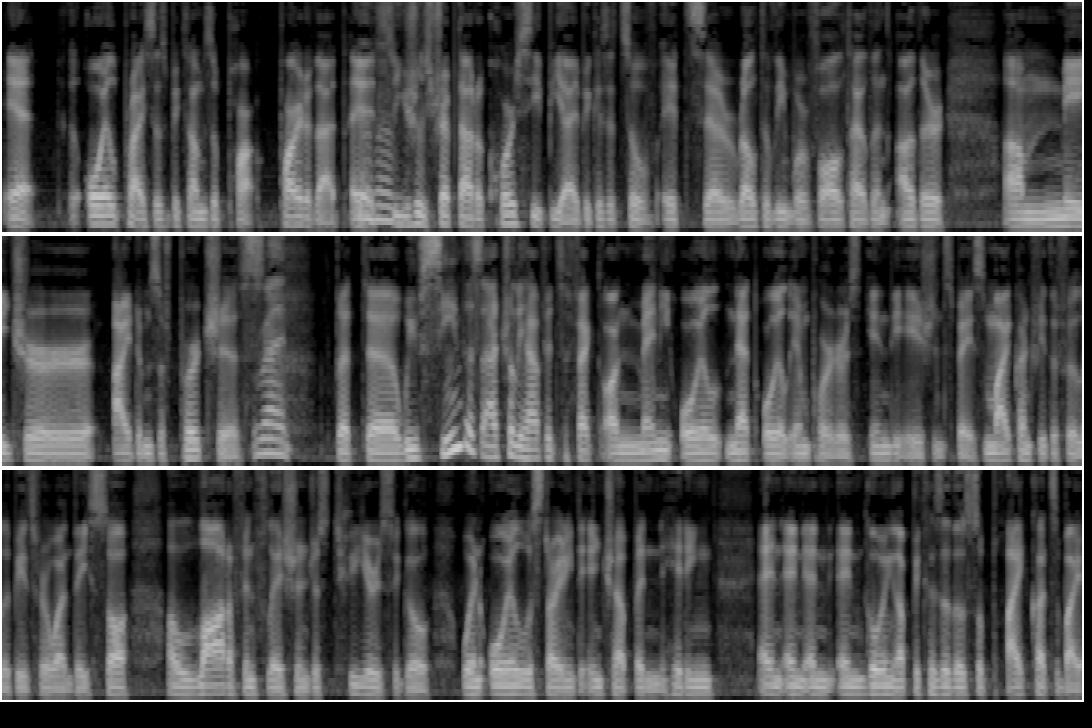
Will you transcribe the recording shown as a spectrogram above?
it, oil prices becomes a par- part of that. It's Mm-hmm. usually stripped out of core CPI because it's so it's uh, relatively more volatile than other um, major items of purchase. Right. But uh, we've seen this actually have its effect on many oil net oil importers in the Asian space. My country, the Philippines, for one, they saw a lot of inflation just two years ago when oil was starting to inch up and hitting and, and, and, and going up because of those supply cuts by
